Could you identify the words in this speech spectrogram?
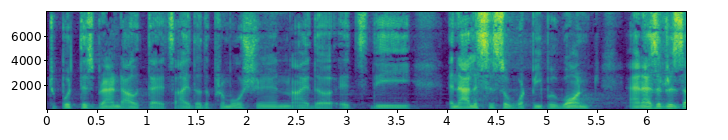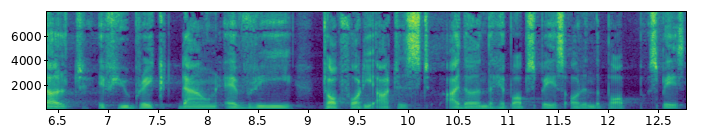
to put this brand out there. It's either the promotion, either it's the analysis of what people want. And as a result, if you break down every top 40 artist, either in the hip hop space or in the pop space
